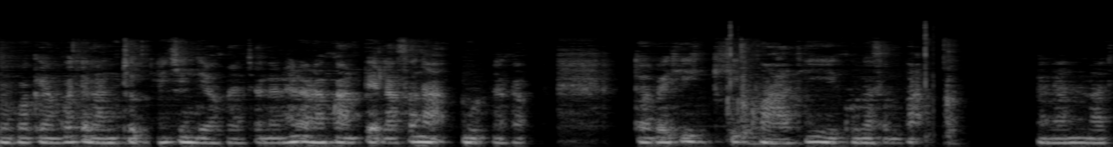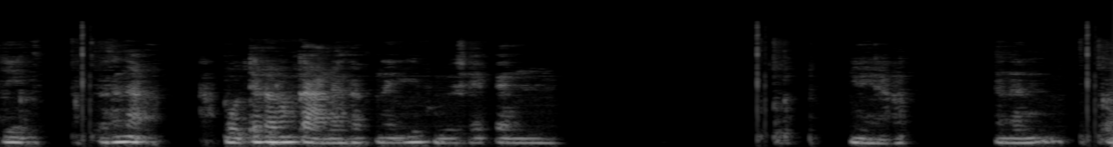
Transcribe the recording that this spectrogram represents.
ตัวโปรแกรมก็จะรันจุดให้เช่นเดียวกัน จากนั้นให้เราทำการเปลี่ยนลักษณะหมุดนะครับต่อไปที่คลิกขวาที่คุณสมบัติจากนั้นมาที่ลักษณะหมุดที่เราต้องการนะครับ ในที่ผมจะใช้เป็นนี่นะครับจากนั้นก็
